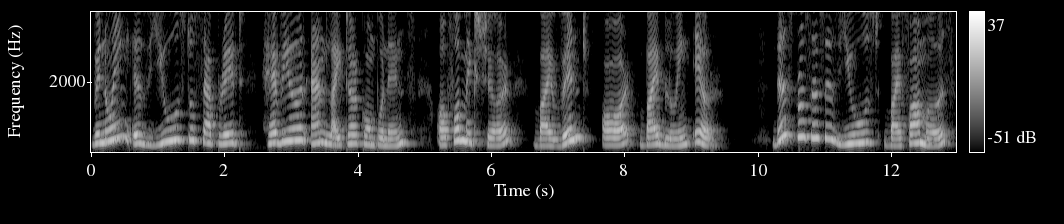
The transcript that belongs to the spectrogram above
Winnowing is used to separate heavier and lighter components of a mixture by wind or by blowing air. This process is used by farmers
